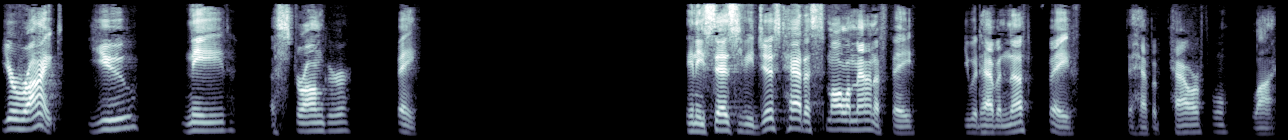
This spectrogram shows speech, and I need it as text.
You're right. You need a stronger faith. And he says, if you just had a small amount of faith, you would have enough faith to have a powerful life.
